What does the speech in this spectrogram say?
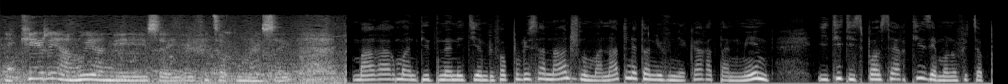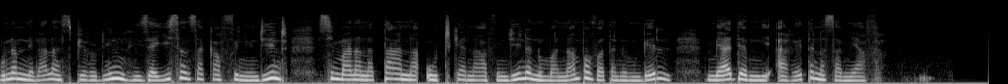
Ikiry hanohy an' izay fitsaboana izay. Marary manodidina ny dimy amby efapolo isan'andro no manatona eto anivon'ny Ecar Antanimena. Ity dispensaire ity izay manao fitsaboana amin'ny alalan'ny spiruline, izay isan'ny sakafo feno indrindra sy manana tahana otrikaina avo indrindra no manampy ny vatan'olombelona miady amin'ny aretina samihafa.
